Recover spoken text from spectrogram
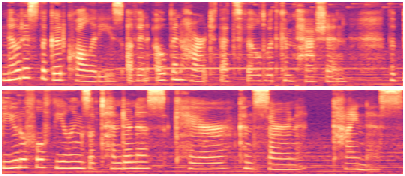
Notice the good qualities of an open heart that's filled with compassion, the beautiful feelings of tenderness, care, concern, kindness.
